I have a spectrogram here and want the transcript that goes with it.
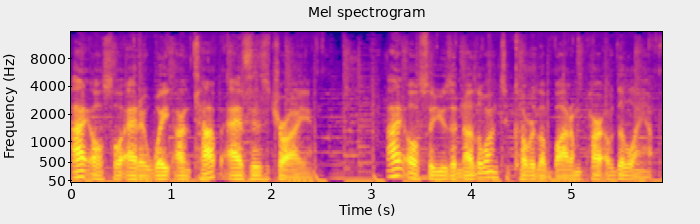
I also added weight on top as it's drying. I also use another one to cover the bottom part of the lamp.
